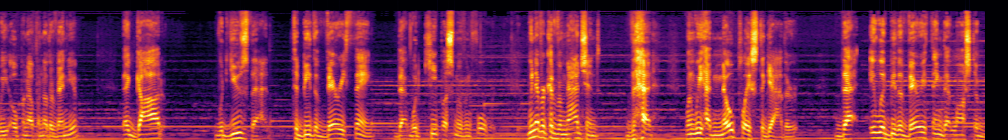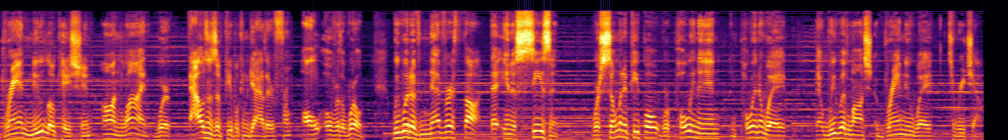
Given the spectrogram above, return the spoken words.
we open up another venue, that God would use that to be the very thing that would keep us moving forward. We never could have imagined that when we had no place to gather, that it would be the very thing that launched a brand new location online where thousands of people can gather from all over the world. We would have never thought that in a season where so many people were pulling in and pulling away, that we would launch a brand new way to reach out.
